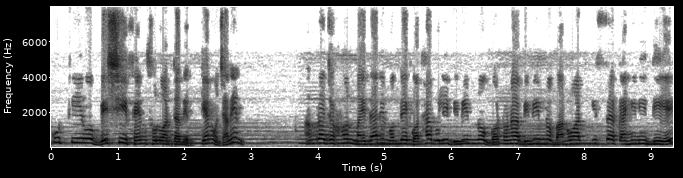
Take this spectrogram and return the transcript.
কোটিরও বেশি ফ্যান ফলোয়ার তাদের। কেন? জানেন? আমরা যখন ময়দানের মধ্যে কথা বলি, বিভিন্ন ঘটনা, বিভিন্ন বানোয়ার কিসা কাহিনী দিয়ে,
